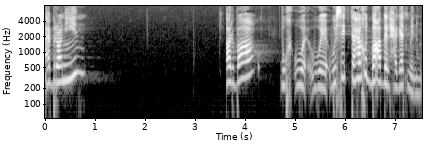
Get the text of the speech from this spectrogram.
عبرانيين؟ أربعة وستة هاخد بعض الحاجات منهم.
